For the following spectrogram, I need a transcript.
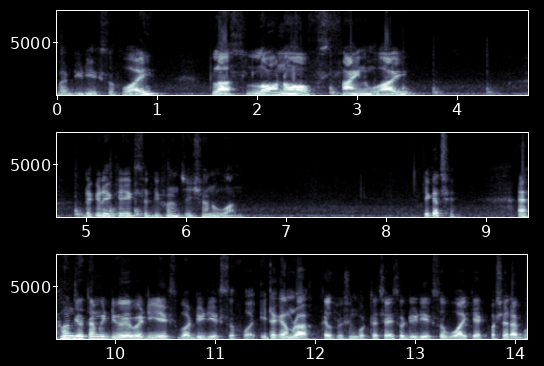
বা ddx of y plus ln of sin y, এটাকে রেখে এর ডিফারেন্সিয়েশন ওয়ান ঠিক আছে? এখন যেহেতু আমি ডিওয়াই বাই ডিএক্স বা ডিডিএক্স অফ ওয়াই এটাকে আমরা ক্যালকুলেশন করতে চাই সো ডিডিএক্স অফ ওয়াইকে এক পাশে রাখব,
